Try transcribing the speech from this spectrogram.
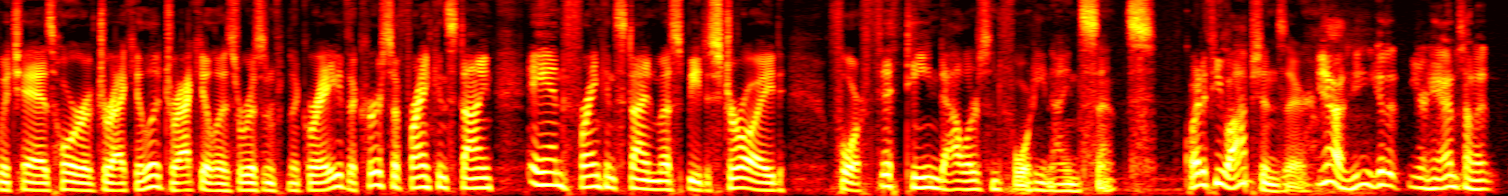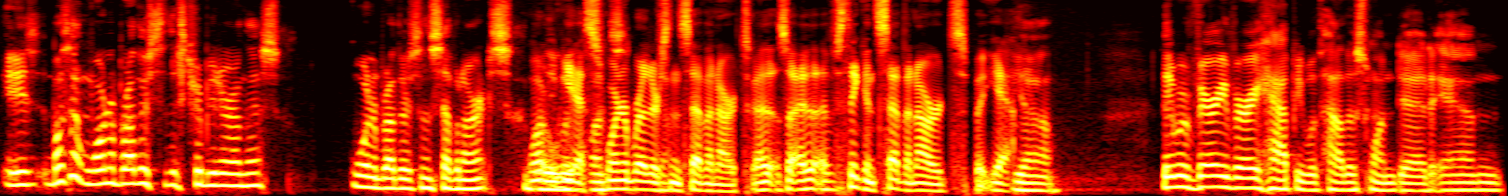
which has Horror of Dracula, Dracula has risen from the grave, The Curse of Frankenstein, and Frankenstein Must Be Destroyed for $15.49. Quite a few options there. Yeah, you can get it, your hands on it. Is wasn't Warner Brothers the distributor on this? Warner Brothers and Seven Arts. Well, yes. Warner Brothers Yeah. and Seven Arts. I, I was thinking Seven Arts, but yeah. Yeah. They were very, very happy with how this one did. And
